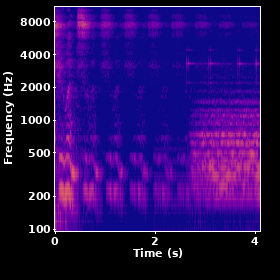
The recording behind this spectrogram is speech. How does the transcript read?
去问，去问，去问，去问，去问，去问。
